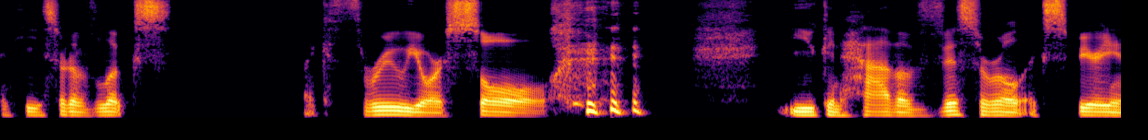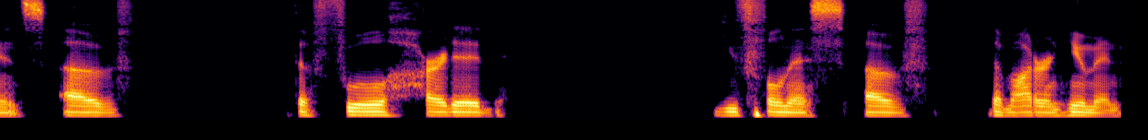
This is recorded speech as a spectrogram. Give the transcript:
and he sort of looks like through your soul you can have a visceral experience of the foolhardy youthfulness of the modern human.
